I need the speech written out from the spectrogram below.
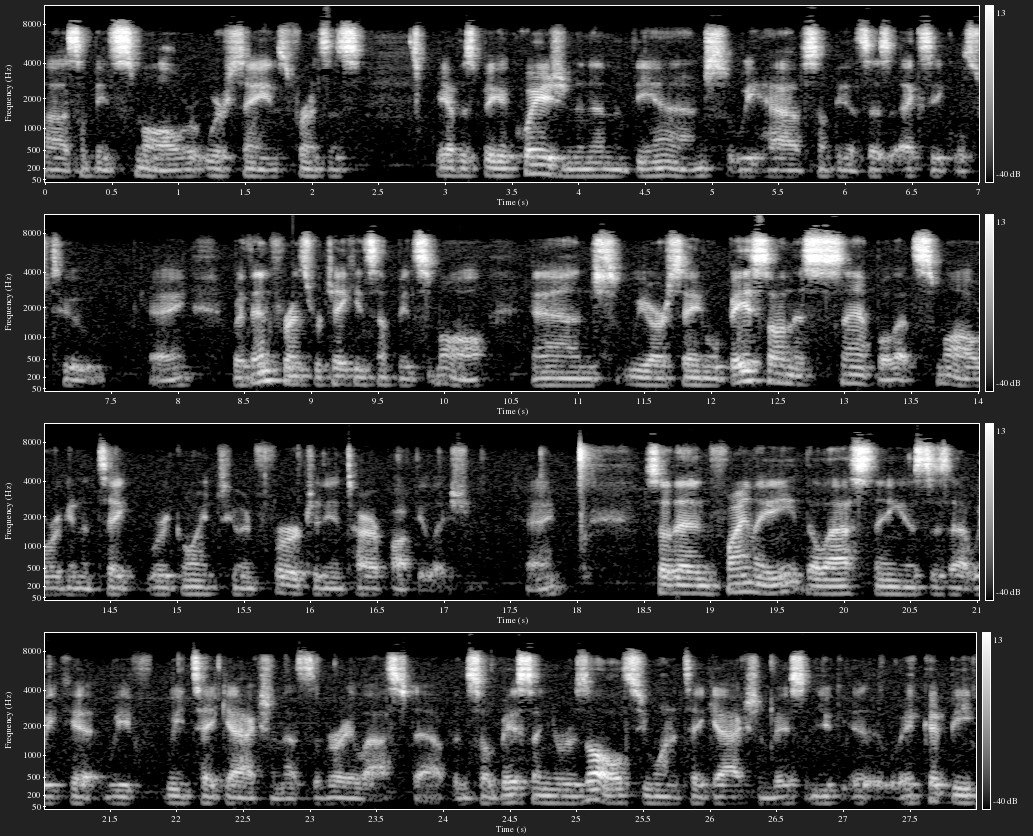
uh, something small. We're, we're saying, for instance, we have this big equation and then at the end we have something that says x equals 2. Okay. With inference, we're taking something small and we are saying, well, based on this sample that's small, we're going to take, we're going to infer to the entire population. Okay. So then finally, the last thing is is that we get we we take action. That's the very last step. And so based on your results, you want to take action. Based on you, it, it could be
